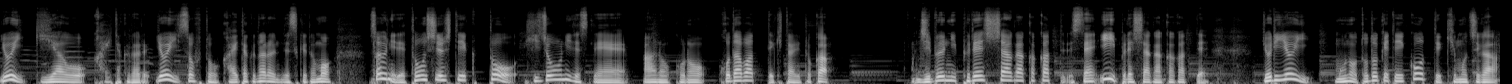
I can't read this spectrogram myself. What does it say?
良いギアを買いたくなる、良いソフトを買いたくなるんですけども、そういうふうにね、投資をしていくと、非常にですね、あの、この、こだわってきたりとか、自分にプレッシャーがかかってですね、いいプレッシャーがかかって、より良いものを届けていこうっていう気持ちが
